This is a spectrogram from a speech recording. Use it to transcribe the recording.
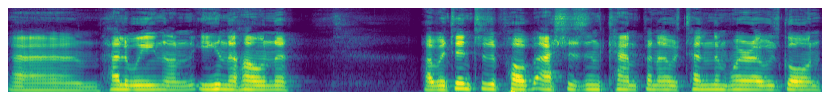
um, Halloween on Ian I went into the pub, Ashes in Camp, and I was telling them where I was going,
